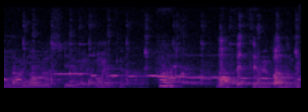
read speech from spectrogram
Oh non, merci, j'ai pas envie de faire. Bon, en fait, c'est même pas un objet.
